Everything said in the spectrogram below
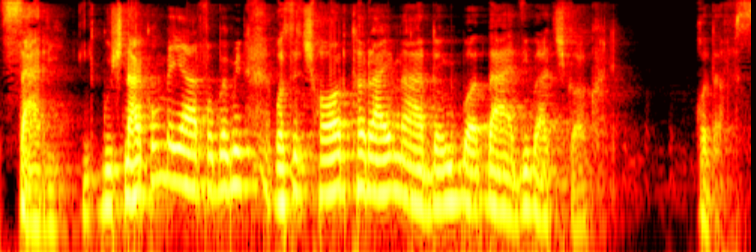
سری. گوش نکن به یه حرفا. ببین واسه چهار تا رأی مردمی با بعدی باید چیکار کنی؟ خدافز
